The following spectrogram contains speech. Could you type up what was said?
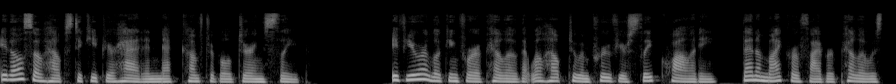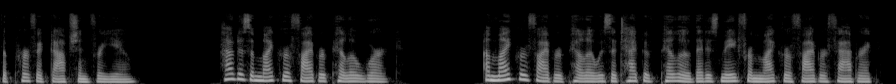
It also helps to keep your head and neck comfortable during sleep. If you are looking for a pillow that will help to improve your sleep quality, then a microfiber pillow is the perfect option for you. How does a microfiber pillow work? A microfiber pillow is a type of pillow that is made from microfiber fabric,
